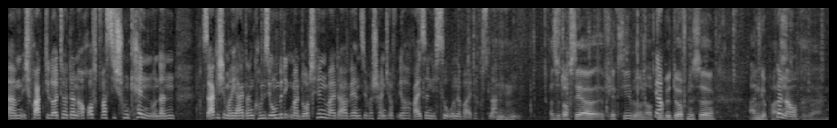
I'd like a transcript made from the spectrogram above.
Ähm, ich frage die Leute dann auch oft, was sie schon kennen. Und dann sage ich immer, ja, dann kommen sie unbedingt mal dorthin, weil da werden sie wahrscheinlich auf ihrer Reise nicht so ohne weiteres landen. Mhm. Also doch sehr flexibel und auf ja. die Bedürfnisse angepasst genau. sozusagen.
